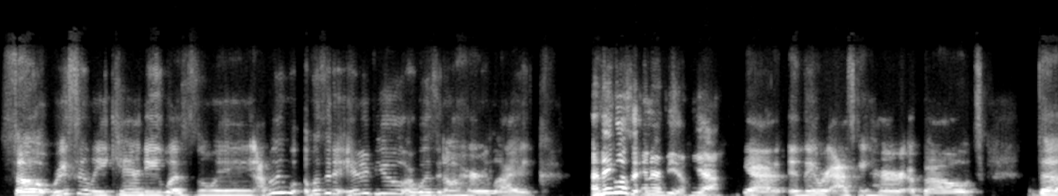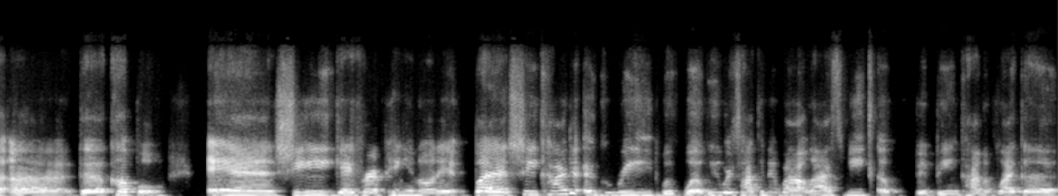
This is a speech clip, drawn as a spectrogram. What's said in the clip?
So recently Kandi was doing, I believe, was it an interview or was it on her like? I think it was an interview. Yeah. Yeah, and they were asking her about the uh the couple and she gave her opinion on it, but she kind of agreed with what we were talking about last week of it being kind of like a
